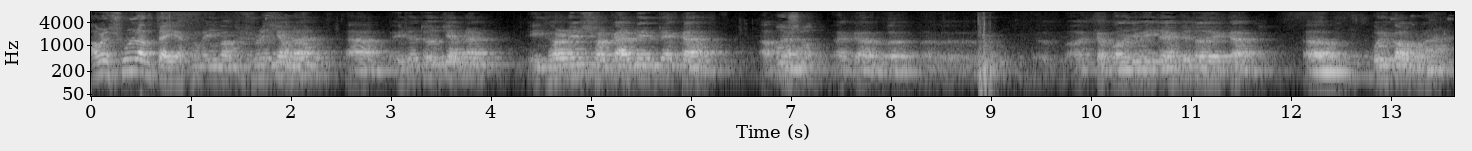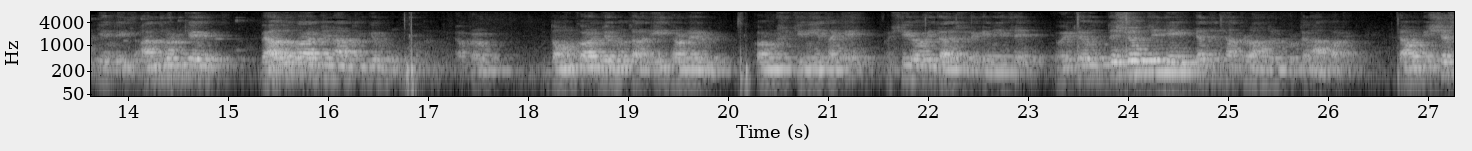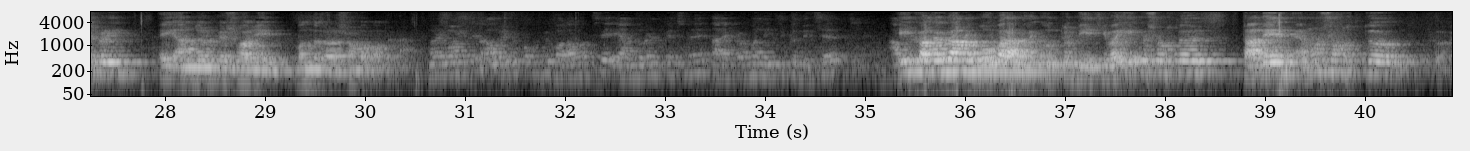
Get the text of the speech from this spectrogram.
আমরা শুনলাম তাই এখন। এই মাত্র শুনেছি আমরা। আহ, এটা তো হচ্ছে আপনার এই ধরনের সরকারদের একটা আপনার একটা একটা বলা যাবে এটা একটা তাদের একটা পরিকল্পনা যে আন্দোলনকে ব্যাহত করার জন্য আন্দোলনকে আপনার দমন করার জন্য তারা এই ধরনের কর্মসূচি নিয়ে থাকে সেইভাবেই তারা সেটাকে নিয়েছে। এবং এটার উদ্দেশ্য হচ্ছে যে যাতে ছাত্ররা আন্দোলন করতে না পারে। তা আমরা বিশ্বাস করি এই আন্দোলনকে সহজে বন্ধ করা সম্ভব হবে না। মানে এই এই কথাগুলো আমরা বহুবার আপনাদেরকে উত্তর দিয়েছি ভাই। এগুলো সমস্ত তাদের এমন সমস্ত,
